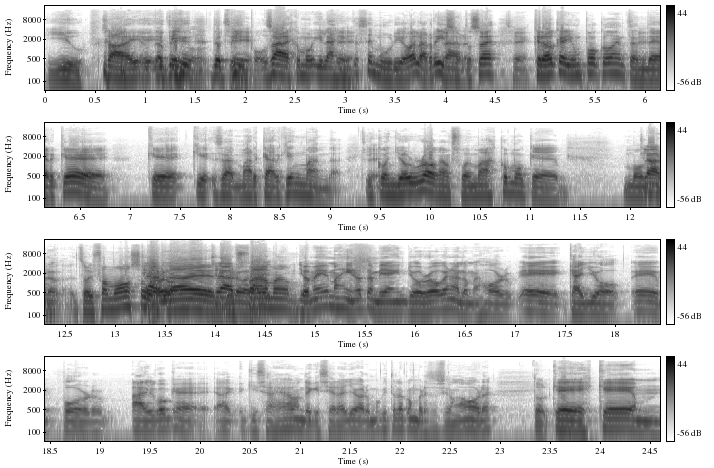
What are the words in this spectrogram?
You. O sea, The people, The sí. people. O sea, es como, y la Sí. gente se murió de la risa. Claro, Entonces, sí. creo que hay un poco de entender que, que, que, o sea, marcar quién manda. Y con Joe Rogan fue más como que... Claro. Soy famoso, Claro, habla de, de claro, fama. eh, yo me imagino también, Joe Rogan a lo mejor eh, cayó eh, por algo que a- quizás es a donde quisiera llevar un poquito la conversación ahora, Tol- que es que mm,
